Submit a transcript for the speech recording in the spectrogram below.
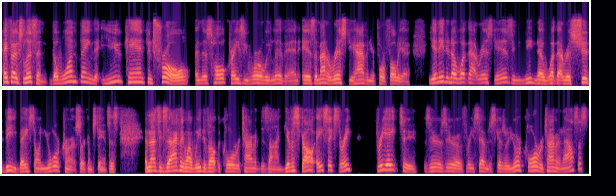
Hey, folks, listen, the one thing that you can control in this whole crazy world we live in is the amount of risk you have in your portfolio. You need to know what that risk is, and you need to know what that risk should be based on your current circumstances. And that's exactly why we developed the core retirement design. Give us a call, 863 382 0037 to schedule your core retirement analysis.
